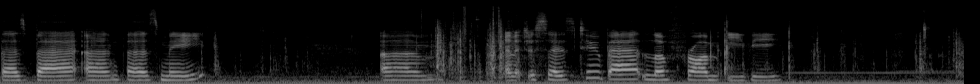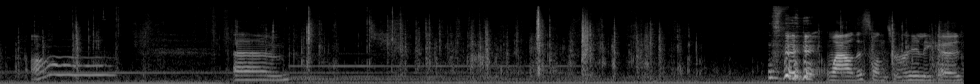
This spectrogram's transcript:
There's Bear and there's me. Um, and it just says to Bear, love from Evie. Oh. Um. wow, this one's really good.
